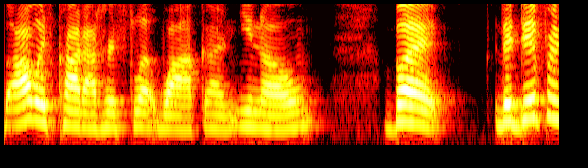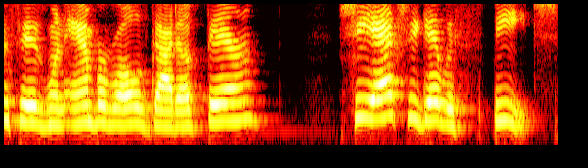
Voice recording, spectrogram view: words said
always called out her slut walk on, you know. But the difference is when Amber Rose got up there, she actually gave a speech.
